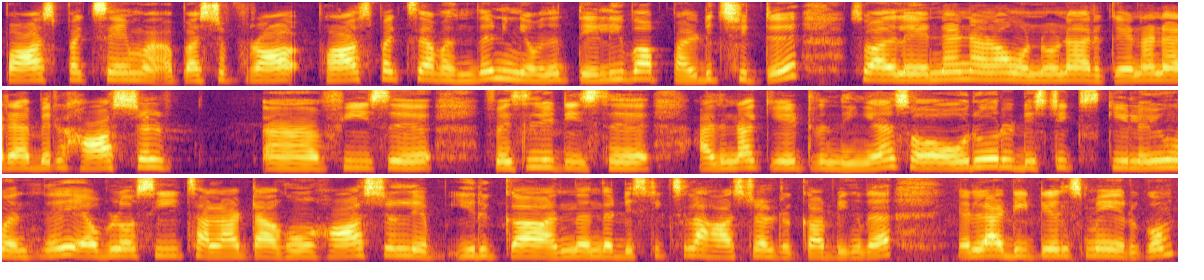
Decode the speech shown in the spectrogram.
பாஸ்பெக்ட்ஸையும் ஃபஸ்ட்டு ப்ரா பாஸ்பெக்ட்ஸை வந்து நீங்கள் வந்து தெளிவாக படிச்சுட்டு ஸோ அதில் என்னென்னலாம் ஒன்று ஒன்றா இருக்குது ஏன்னா நிறையா பேர் ஹாஸ்டல் ஃபீஸு ஃபெசிலிட்டிஸு அதெல்லாம் கேட்டிருந்தீங்க. ஸோ ஒரு ஒரு டிஸ்ட்ரிக்ஸ் கீழேயும் வந்து எவ்வளோ சீட்ஸ் அலாட் ஆகும்? ஹாஸ்டல் எப் இருக்கா? அந்தந்த டிஸ்ட்ரிக்ஸில் ஹாஸ்டல் இருக்கா? அப்படிங்கிற எல்லா டீட்டெயில்ஸுமே இருக்கும்.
